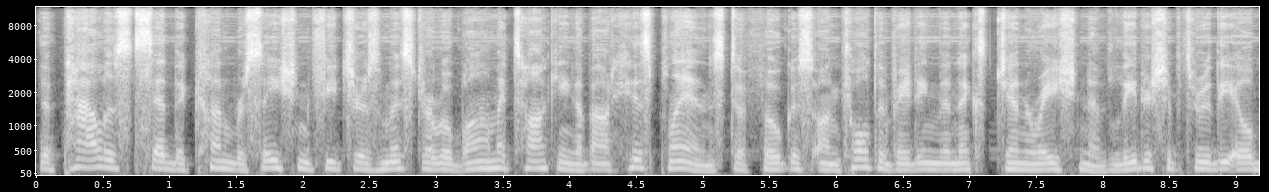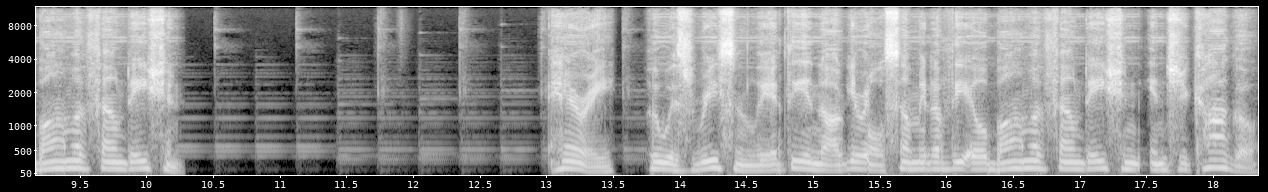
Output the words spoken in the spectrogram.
The palace said the conversation features Mr Obama talking about his plans to focus on cultivating the next generation of leadership through the Obama Foundation. Harry, who was recently at the inaugural summit of the Obama Foundation in Chicago,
